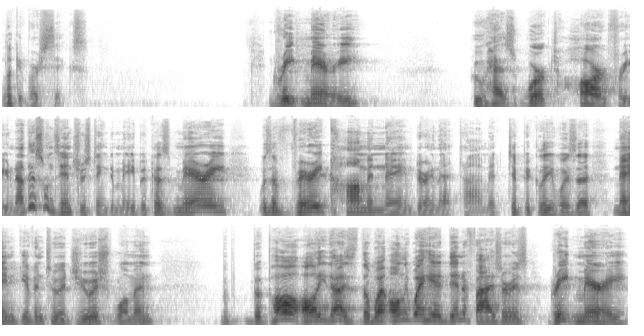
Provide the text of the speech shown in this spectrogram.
Look at verse 6. Greet Mary, who has worked hard for you. Now, this one's interesting to me because Mary was a very common name during that time. It typically was a name given to a Jewish woman. But Paul, all he does, the only way he identifies her is greet Mary,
